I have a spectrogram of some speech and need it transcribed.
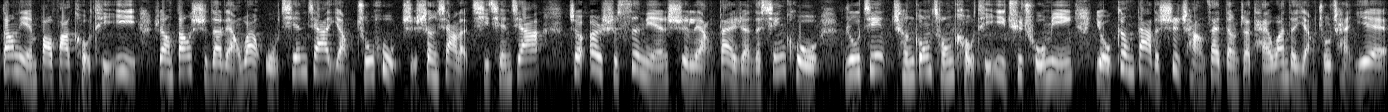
当年爆发口蹄疫，让当时的两万五千家养猪户只剩下了七千家。这二十四年是两代人的辛苦，如今成功从口蹄疫区除名，有更大的市场在等着台湾的养猪产业。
